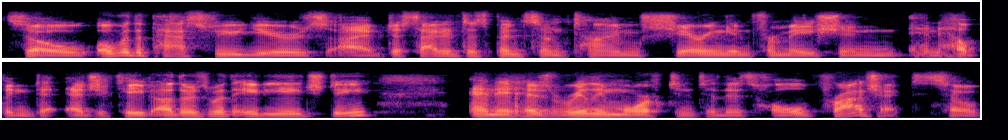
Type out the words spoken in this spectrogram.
So, over the past few years, I've decided to spend some time sharing information and helping to educate others with ADHD. And it has really morphed into this whole project. So,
